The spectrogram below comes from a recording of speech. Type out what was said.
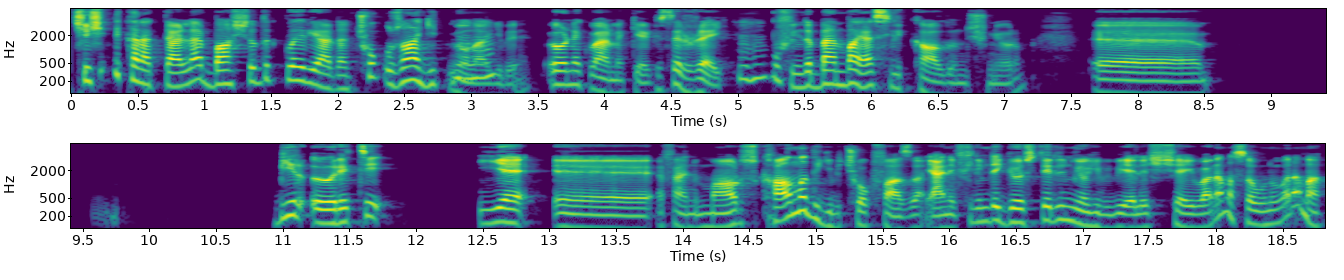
Çeşitli karakterler başladıkları yerden çok uzağa gitmiyorlar Hı hı. gibi. Örnek vermek gerekirse hı. Bu filmde ben bayağı silik kaldığını düşünüyorum. Ee, bir öğretiye e, efendim maruz kalmadığı gibi çok fazla. Yani filmde gösterilmiyor gibi bir eleş şey var ama savunu var ama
